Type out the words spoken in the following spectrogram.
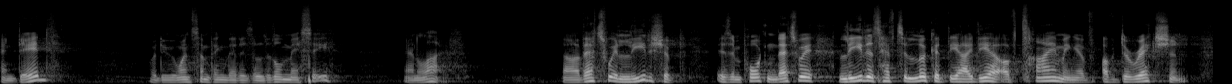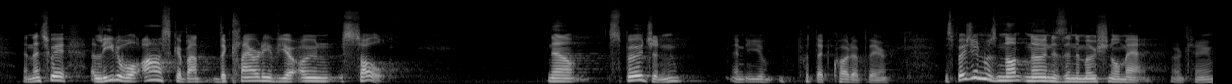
and dead, or do we want something that is a little messy and alive? Now, that's where leadership is important. That's where leaders have to look at the idea of timing, of, of direction. And that's where a leader will ask about the clarity of your own soul. Now, Spurgeon, and you put that quote up there, Spurgeon was not known as an emotional man, okay?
